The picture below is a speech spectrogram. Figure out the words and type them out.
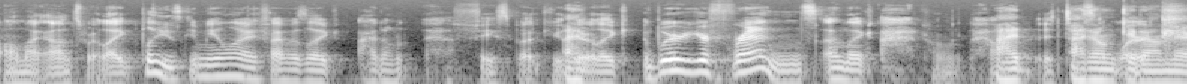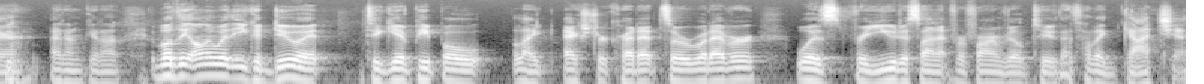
All my aunts were like, "Please give me a life." I was like, "I don't have Facebook." They were like, "We're your friends." I'm like, "I don't. How I, I don't get on there. I don't get on. Well, the only way that you could do it to give people like extra credits or whatever was for you to sign up for Farmville too. That's how they got you.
